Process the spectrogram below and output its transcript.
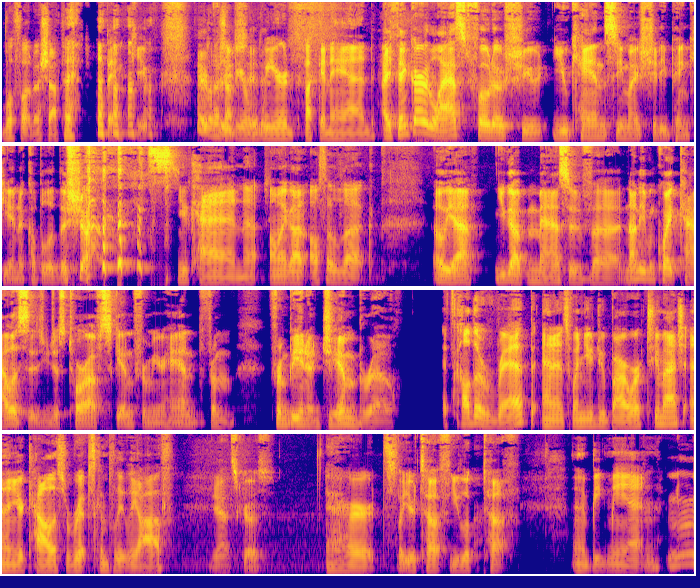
We'll Photoshop it. Thank you. I Photoshop your it. weird fucking hand. I think our last photo shoot, you can see my shitty pinky in a couple of the shots. You can. Oh my god. Also, look. Oh yeah, you got massive, uh, not even quite calluses. You just tore off skin from your hand from from being a gym bro. It's called a rip, and it's when you do bar work too much, and then your callus rips completely off. Yeah, it's gross. It hurts. But you're tough. You look tough. Uh, big man. Man.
